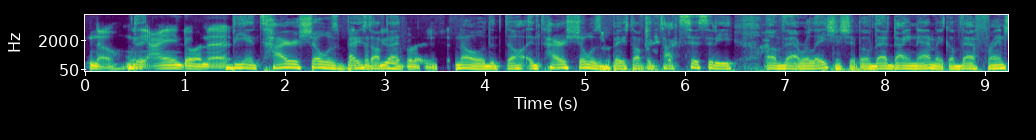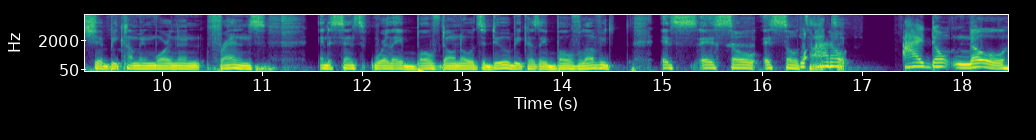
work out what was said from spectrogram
no. The- I ain't doing that. the entire show was based off that. No, the, the entire show was based off the toxicity of that relationship, of that dynamic, of that friendship becoming more than friends in a sense where they both don't know what to do because they both love each. It's it's so it's so Well, toxic. I don't. I don't know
